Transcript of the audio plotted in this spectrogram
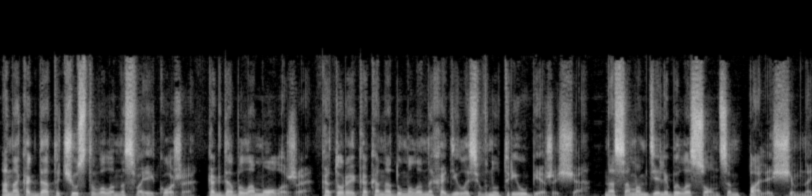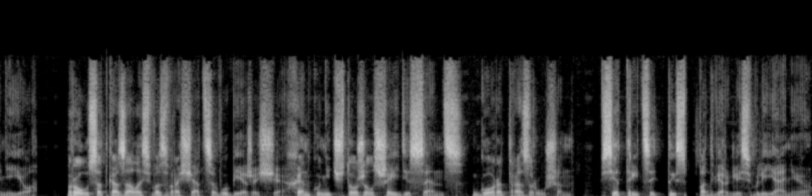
она когда-то чувствовала на своей коже, когда была моложе, которое, как она думала, находилось внутри убежища, на самом деле было солнцем, палящим на нее. Роуз отказалась возвращаться в убежище. Хэнк уничтожил Шейди Сенс. Город разрушен. Все 30 тыс подверглись влиянию.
